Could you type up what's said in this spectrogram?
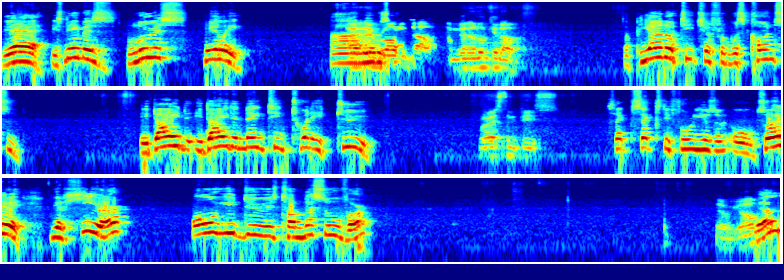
Yeah, his name is Lewis Haley. I, Um, I was wrote it down. I'm gonna look it up. a piano teacher from Wisconsin. He died. He died in 1922. Rest in peace. Six, 64 years old. So anyway, you're here. All you do is turn this over. There we go. Yeah.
